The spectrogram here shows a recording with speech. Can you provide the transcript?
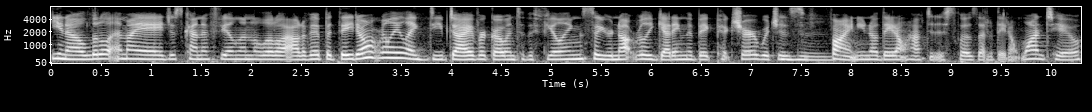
You know, little MIA, just kind of feeling a little out of it, but they don't really like deep dive or go into the feelings. So you're not really getting the big picture, which is mm-hmm. fine. You know, they don't have to disclose that if they don't want to.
